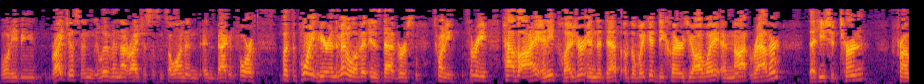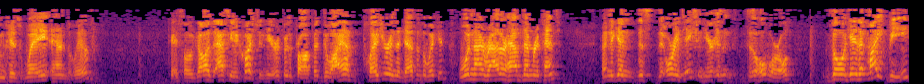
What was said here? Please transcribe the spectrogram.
won't he be righteous and live in that righteousness and so on and, and back and forth? But the point here in the middle of it is that verse 23, Have I any pleasure in the death of the wicked, declares Yahweh, and not rather that he should turn from his way and live? Okay, so God's asking a question here through the prophet. Do I have pleasure in the death of the wicked? Wouldn't I rather have them repent? And again, this, the orientation here isn't to the whole world, though again it might be,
